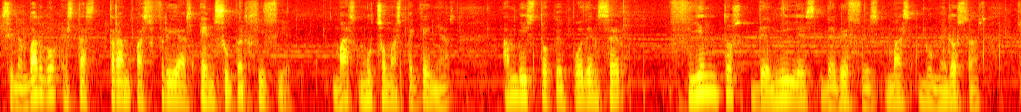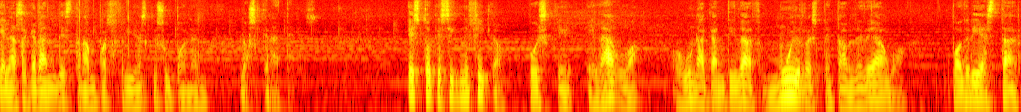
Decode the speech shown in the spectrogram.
Sin embargo, estas trampas frías en superficie, más, mucho más pequeñas, han visto que pueden ser cientos de miles de veces más numerosas que las grandes trampas frías que suponen los cráteres. ¿Esto qué significa? Pues que el agua o una cantidad muy respetable de agua podría estar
